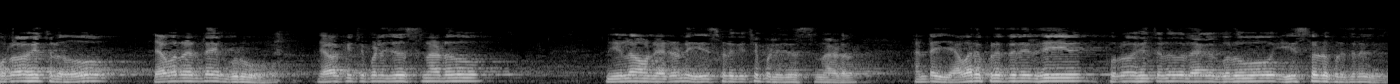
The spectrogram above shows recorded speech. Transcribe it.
పురోహితుడు ఎవరంటే గురువు. ఎవరికిచ్చి పెళ్ళి చేస్తున్నాడు? నీలో ఉండేటువంటి ఈశ్వరుడికిచ్చి పెళ్ళి చేస్తున్నాడు. అంటే ఎవరి ప్రతినిధి? పురోహితుడు లేక గురువు ఈశ్వరుడు ప్రతినిధి.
